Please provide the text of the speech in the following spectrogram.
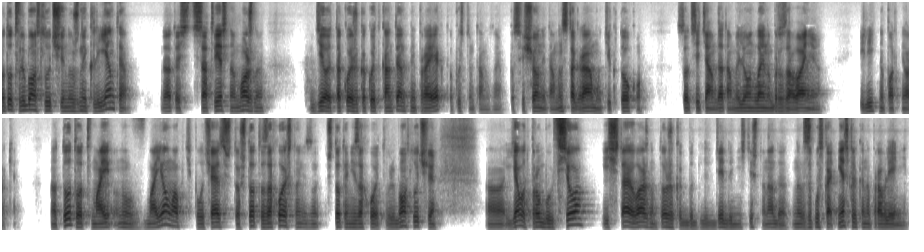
ну, тут в любом случае нужны клиенты, да, то есть, соответственно, можно делать такой же какой-то контентный проект, допустим, там, не знаю, посвященный там Инстаграму, ТикТоку, соцсетям, да, там, или онлайн-образованию, и лить на партнерке. Но тут вот в, мой, ну, в моем опыте получается, что что-то заходит, что не, что-то не заходит. В любом случае, э, я вот пробую все и считаю важным тоже как бы для людей донести, что надо ну, запускать несколько направлений,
